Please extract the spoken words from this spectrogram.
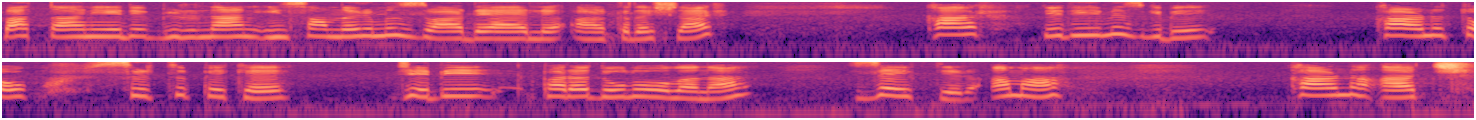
battaniyede bürünen insanlarımız var değerli arkadaşlar. Kar dediğimiz gibi karnı tok, sırtı peke, cebi para dolu olana zevktir ama karnı aç,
